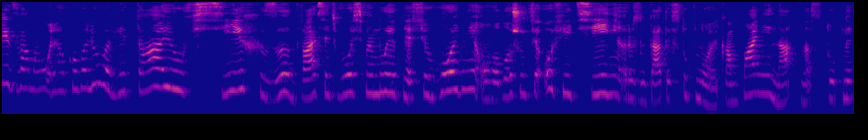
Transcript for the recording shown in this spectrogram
привіт! З вами Ольга Ковальова. Вітаю всіх з 28 липня. Сьогодні оголошуються офіційні результати вступної кампанії на наступний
